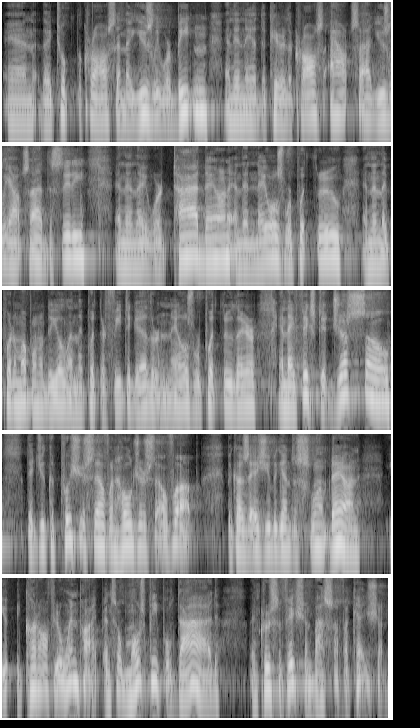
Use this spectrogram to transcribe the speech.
and they took the cross and they usually were beaten and then they had to carry the cross outside, usually outside the city, and then they were tied down and then nails were put through and then they put them up on a deal and they put their feet together and nails were put through there and they fixed it just so that you could push yourself and hold yourself up because as you begin to slump down, you, cut off your windpipe. And so most people died in crucifixion by suffocation.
